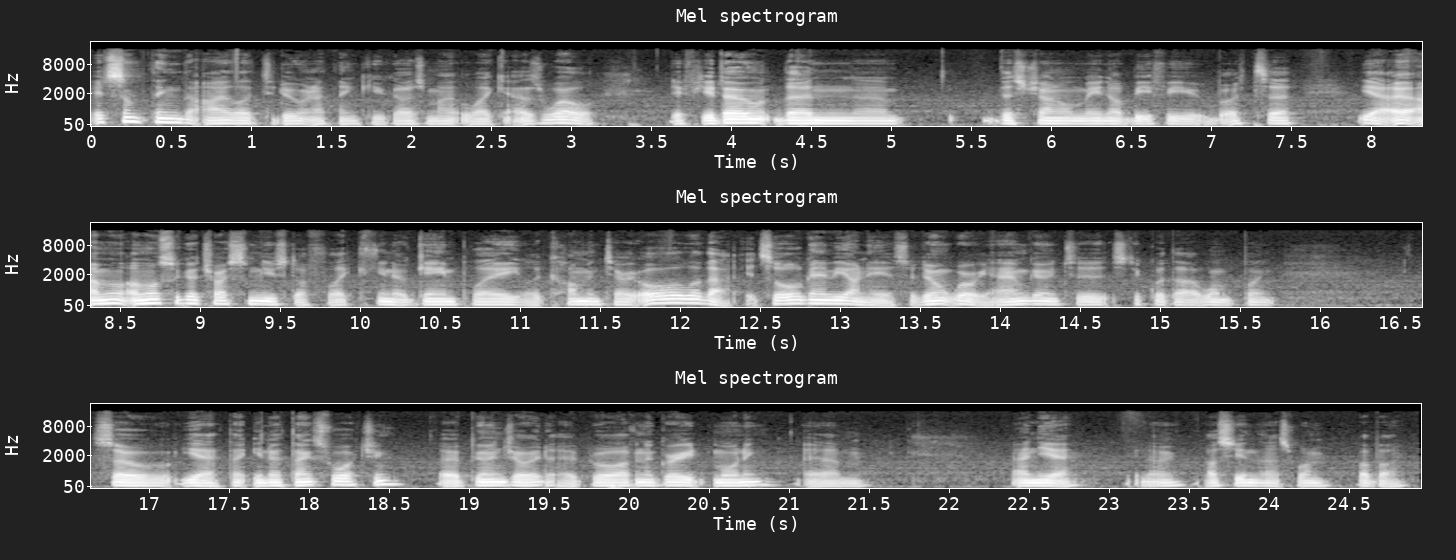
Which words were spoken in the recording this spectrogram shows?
it's something that I like to do and I think you guys might like it as well. If you don't, then um, this channel may not be for you. But uh, yeah, I, am I'm, I'm also gonna try some new stuff like you know gameplay, like commentary, all of that. It's all gonna be on here, so don't worry. I am going to stick with that at one point. So yeah, you know, thanks for watching. I hope you enjoyed. I hope you're all having a great morning. Um, and yeah, you know, I'll see you in the next one. Bye bye.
